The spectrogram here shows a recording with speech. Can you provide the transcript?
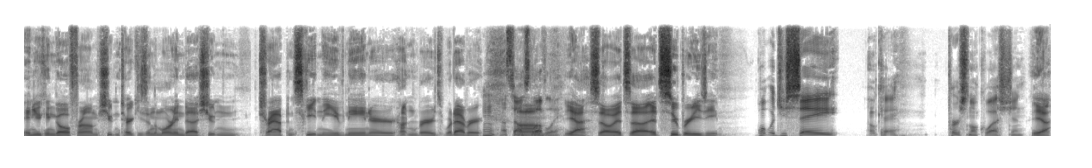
and you can go from shooting turkeys in the morning to shooting trap and skeet in the evening or hunting birds, whatever. Mm, that sounds um, lovely. Yeah, so it's uh, it's super easy what would you say? Okay, personal question. Yeah.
